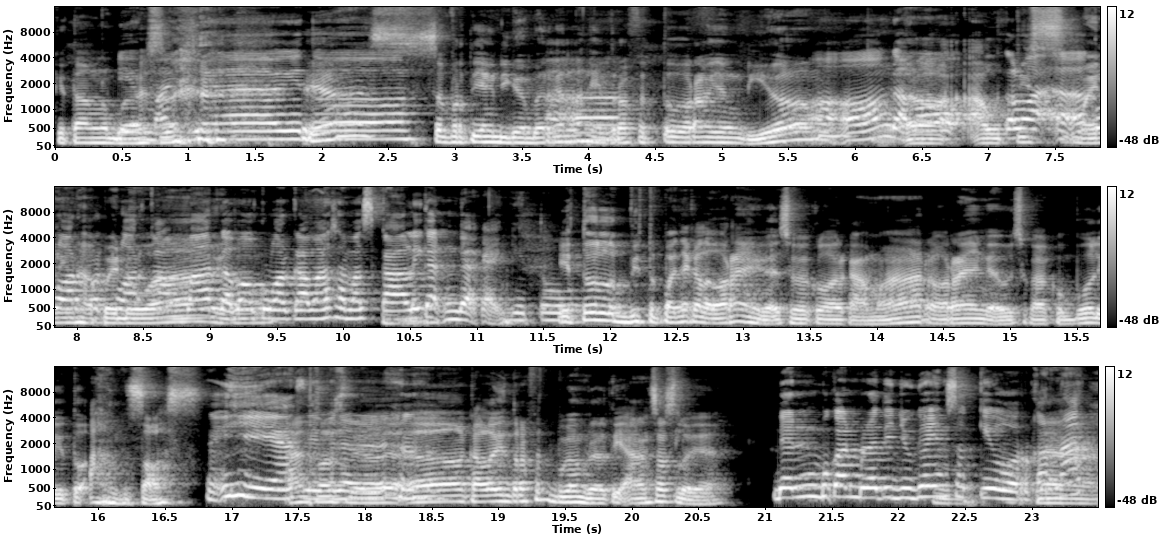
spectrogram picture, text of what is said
kita ngebahas aja gitu. ya seperti yang digambarkan lah introvert tuh orang yang diam oh, nggak eh, mau autis keluar, eh, mainin keluar, HP keluar doang kamar, gitu. mau keluar kamar sama sekali kan enggak kayak gitu. itu lebih tepatnya kalau orang yang nggak suka keluar kamar orang yang nggak suka kumpul itu ansos iya ansos. Eh, kalau introvert bukan berarti ansos loh ya Dan bukan berarti juga insecure karena Nah,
